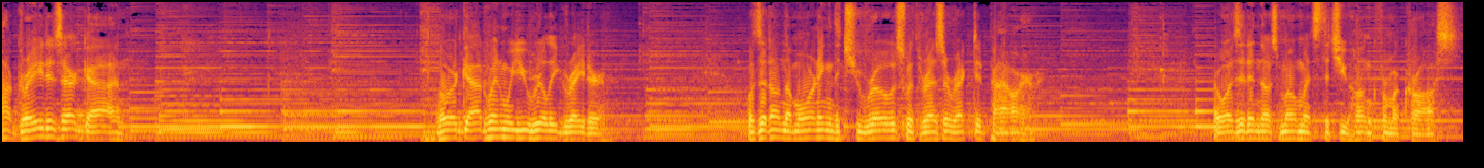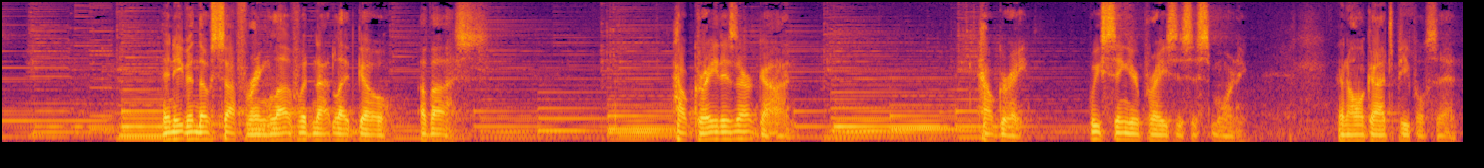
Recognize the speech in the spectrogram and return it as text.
How great is our God. Lord God, when were you really greater? Was it on the morning that you rose with resurrected power? Or was it in those moments that you hung from a cross? And even though suffering, love would not let go of us. How great is our God! How great. We sing your praises this morning. And all God's people said,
